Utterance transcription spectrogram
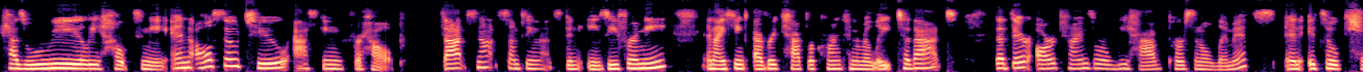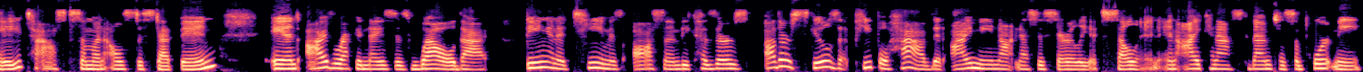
has really helped me. And also too, asking for help. That's not something that's been easy for me. And I think every Capricorn can relate to that, that there are times where we have personal limits and it's okay to ask someone else to step in. And I've recognized as well that being in a team is awesome because there's other skills that people have that I may not necessarily excel in. And I can ask them to support me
